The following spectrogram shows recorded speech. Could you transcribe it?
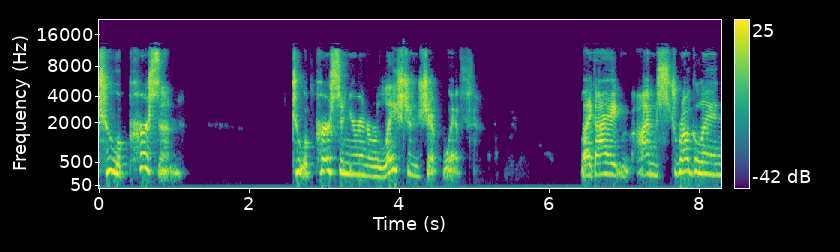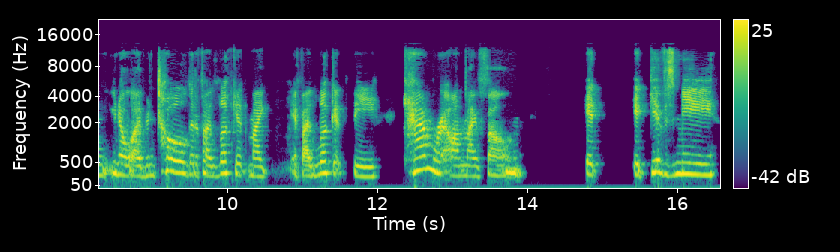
to a person, to a person you're in a relationship with. Like I, I'm struggling. You know, I've been told that if I look at my, if I look at the camera on my phone, it it gives me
